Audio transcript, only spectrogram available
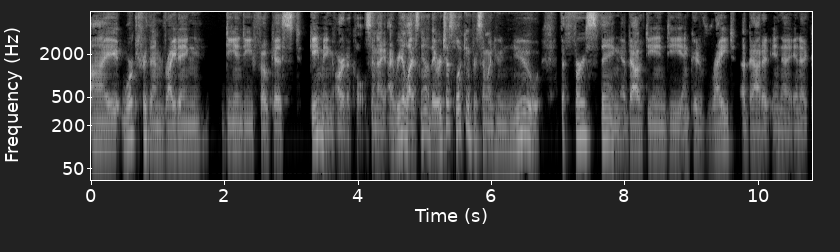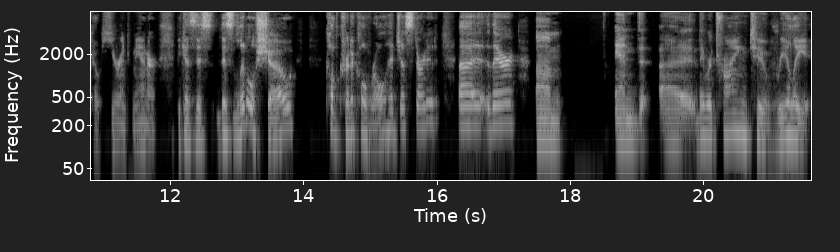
I worked for them writing D&D focused gaming articles and I, I realized no they were just looking for someone who knew the first thing about D&D and could write about it in a in a coherent manner because this this little show called Critical Role had just started uh, there um, and uh, they were trying to really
